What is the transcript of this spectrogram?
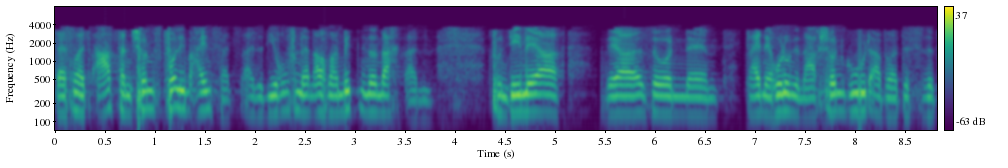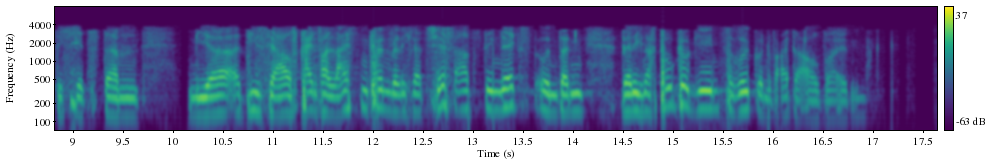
da ist man als Arzt dann schon voll im Einsatz. Also die rufen dann auch mal mitten in der Nacht an. Von dem her wäre so eine kleine Erholung danach schon gut, aber das würde ich jetzt ähm, mir dieses Jahr auf keinen Fall leisten können, weil ich werde Chefarzt demnächst und dann werde ich nach Tokio gehen, zurück und weiterarbeiten.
